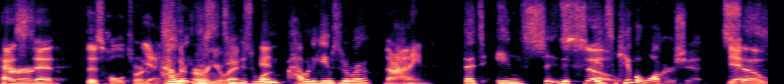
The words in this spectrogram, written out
has earn said this whole tournament. Yes. You How have many? to earn This your team way. has won how many games in a row? nine. That's insane. it's So- Kemba Walker shit. Yes. So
